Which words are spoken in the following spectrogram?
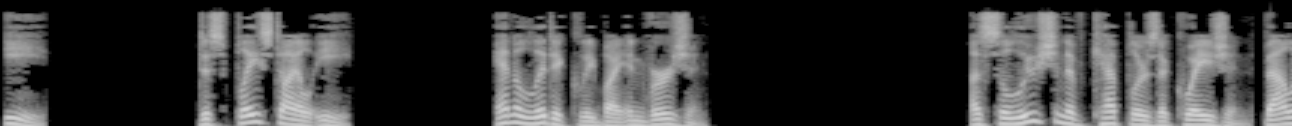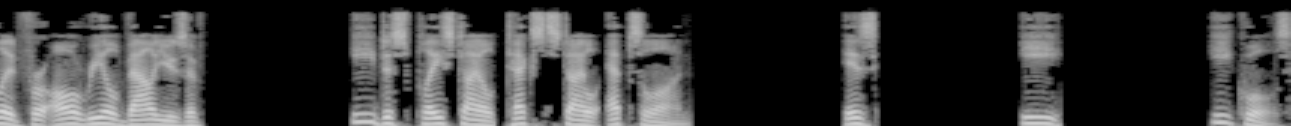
e display style e analytically by inversion. A solution of kepler's equation valid for all real values of e display style text style epsilon is e equals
